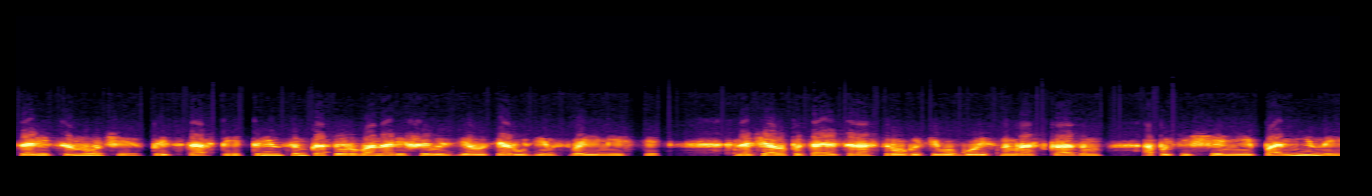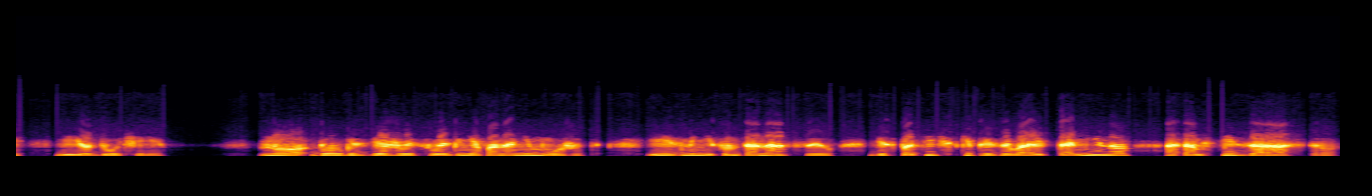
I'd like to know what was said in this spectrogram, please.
царица ночи, представ перед принцем, которого она решила сделать орудием своей мести, сначала пытается растрогать его горестным рассказом о похищении Памины, ее дочери, но долго сдерживать свой гнев она не может, и, изменив интонацию, деспотически призывает Тамино отомстить за Растро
